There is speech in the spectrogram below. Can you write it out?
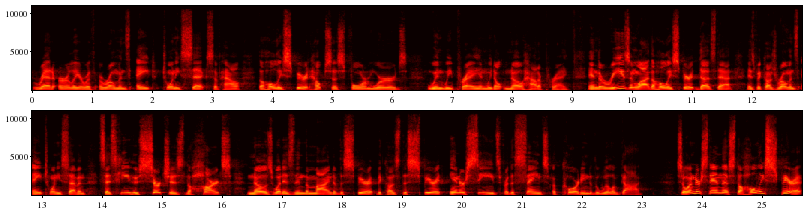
read earlier with Romans 8 26 of how the Holy Spirit helps us form words when we pray and we don't know how to pray. And the reason why the Holy Spirit does that is because Romans 8:27 says he who searches the hearts knows what is in the mind of the Spirit because the Spirit intercedes for the saints according to the will of God. So understand this, the Holy Spirit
